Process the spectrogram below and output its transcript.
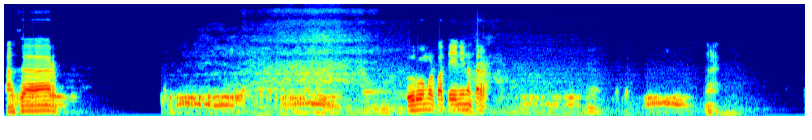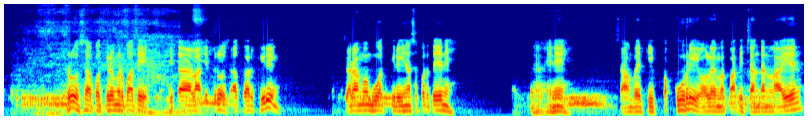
Agar burung merpati ini neter. Nah. terus sahabat merpati kita latih terus agar giring. Cara membuat giringnya seperti ini. Nah ini. Sampai dipekuri oleh merpati jantan lain.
